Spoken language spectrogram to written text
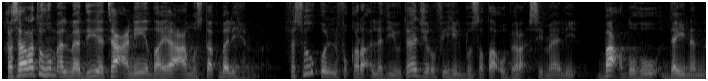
خسارتهم المادية تعني ضياع مستقبلهم. فسوق الفقراء الذي يتاجر فيه البسطاء برأس مال بعضه دينا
